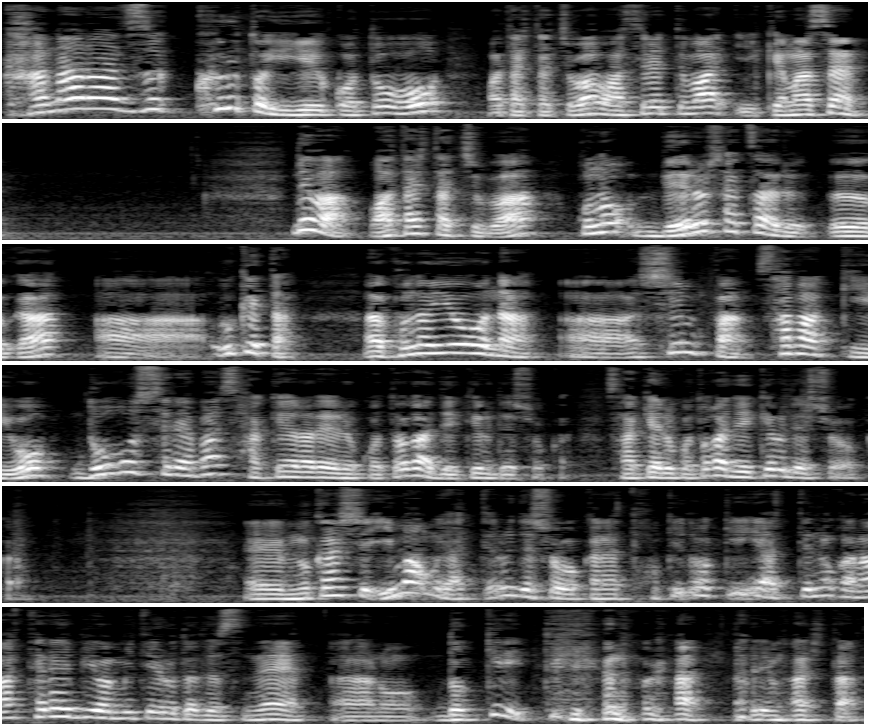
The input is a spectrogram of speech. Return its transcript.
必ず来るということを私たちは忘れてはいけません。では、私たちは、このベルシャツァルが受けたこのような審判、裁きをどうすれば避けられることができるでしょうか？避けることができるでしょうか？えー、昔、今もやってるでしょうかね？時々やってるのかな？テレビを見てるとですね、あの、ドッキリっていうのがありました。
